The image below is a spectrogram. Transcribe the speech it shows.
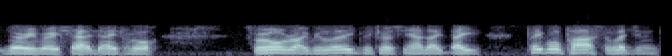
very, very sad day for all, for all rugby league because you know they, they people pass the legend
